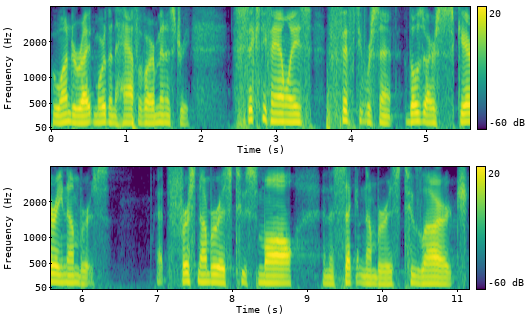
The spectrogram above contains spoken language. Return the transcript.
who underwrite more than half of our ministry. 60 families, 50%. Those are scary numbers. That first number is too small, and the second number is too large.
